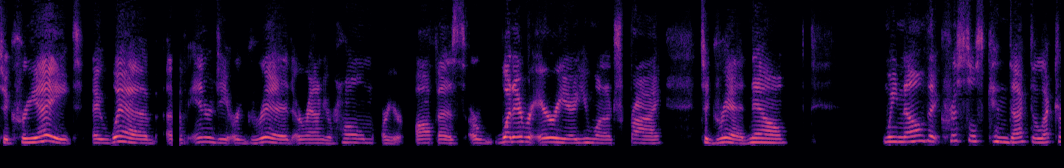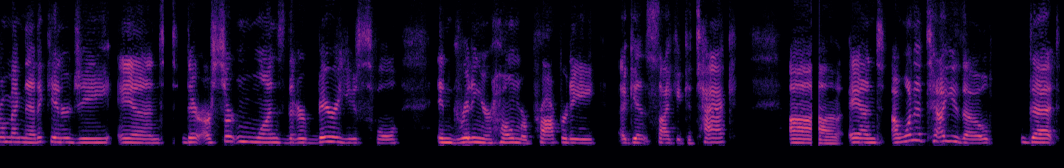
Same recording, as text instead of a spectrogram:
to create a web of energy or grid around your home or your office or whatever area you want to try to grid. Now, we know that crystals conduct electromagnetic energy, and there are certain ones that are very useful in gridding your home or property against psychic attack. Uh, and I want to tell you though that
